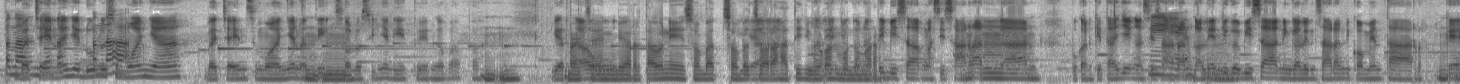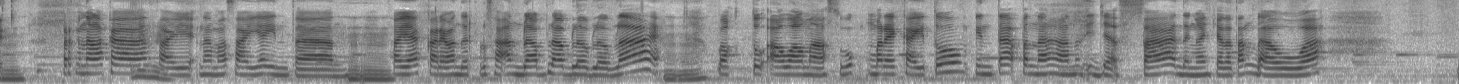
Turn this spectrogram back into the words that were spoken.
penahan bacain aja dulu penahan- semuanya. Bacain semuanya nanti solusinya dihituin nggak apa-apa. Mm-mm. biar bacain tahu. biar tahu nih sobat-sobat Iya, suara hati juga kan mau nanti bisa ngasih saran kan. Bukan kita aja yang ngasih Nih. saran kalian juga bisa ninggalin saran di komentar oke? Perkenalkan saya nama saya Intan. Mm-mm. saya karyawan dari perusahaan bla bla bla bla bla. Mm-mm. waktu awal masuk mereka itu minta penahanan ijazah dengan catatan bahwa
